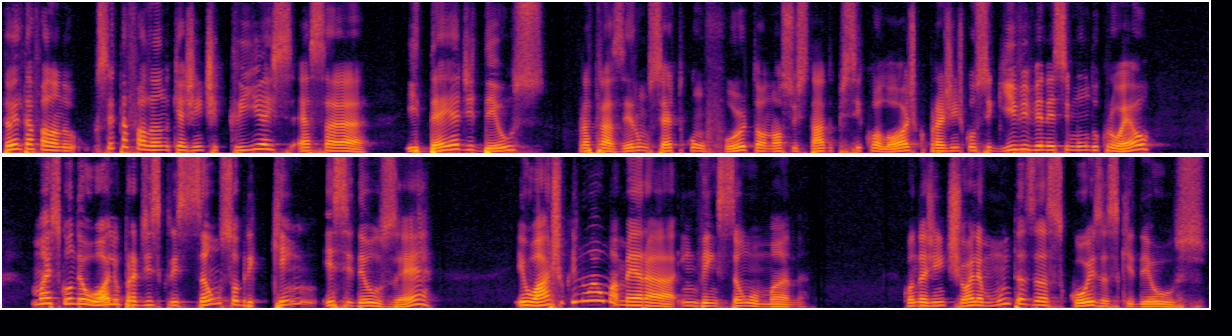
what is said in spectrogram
Então ele está falando, você está falando que a gente cria essa ideia de Deus para trazer um certo conforto ao nosso estado psicológico, para a gente conseguir viver nesse mundo cruel? Mas quando eu olho para a descrição sobre quem esse Deus é, eu acho que não é uma mera invenção humana. Quando a gente olha muitas das coisas que Deus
